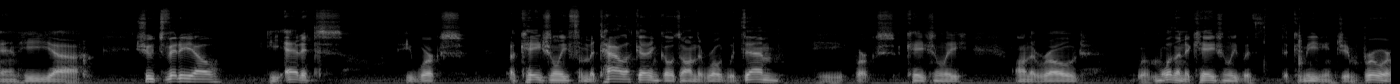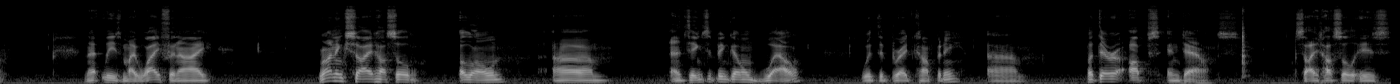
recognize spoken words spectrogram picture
and he uh, shoots video, he edits, he works occasionally for Metallica and goes on the road with them. He works occasionally on the road, well, more than occasionally, with the comedian Jim Breuer. And that leaves my wife and I running side hustle alone. Um, and things have been going well with the bread company. Um, but there are ups and downs. Side Hustle is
